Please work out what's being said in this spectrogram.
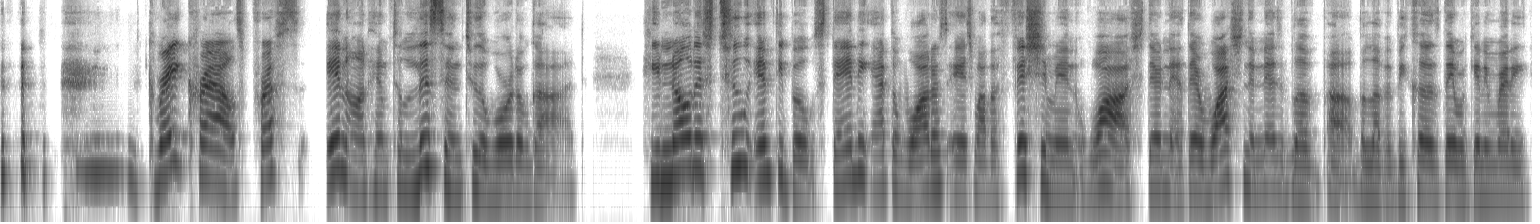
Great crowds pressed in on him to listen to the word of God. He noticed two empty boats standing at the water's edge while the fishermen washed their net. They're washing their nets, uh, beloved, because they were getting ready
